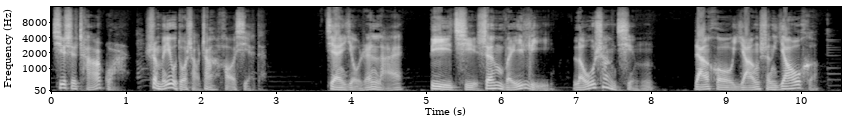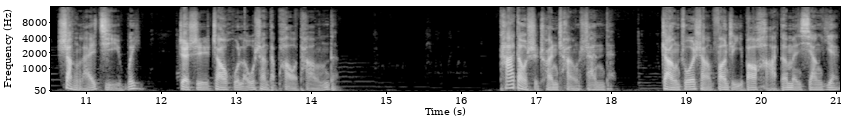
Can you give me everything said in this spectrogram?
其实茶馆是没有多少账好写的。见有人来，必起身为礼，楼上请，然后扬声吆喝：“上来几位？”这是招呼楼上的跑堂的。他倒是穿长衫的，账桌上放着一包哈德门香烟，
